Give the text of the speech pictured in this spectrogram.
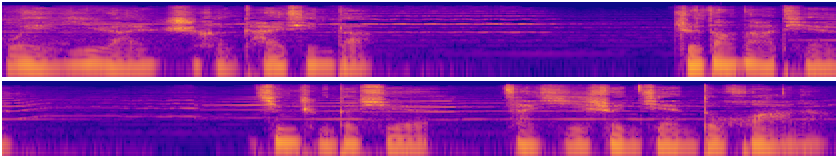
我也依然是很开心的。直到那天，京城的雪。在一瞬间都化了。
